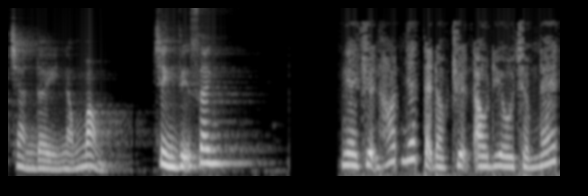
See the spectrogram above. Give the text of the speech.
tràn đầy nóng bỏng. Trình dĩ Sinh nghe chuyện hot nhất tại đọc truyện audio net.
